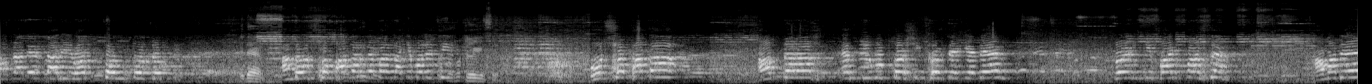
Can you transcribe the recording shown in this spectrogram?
আপনাদের দাবি অত্যন্ত আমরা উৎসব ভাতার ব্যাপারে তাকে বলেছি। উৎসব ভাতা আপনারা এমপিভুক্ত শিক্ষকদেরকে দেন? টোয়েন্টি ফাইভ পার্সেন্ট আমাদের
